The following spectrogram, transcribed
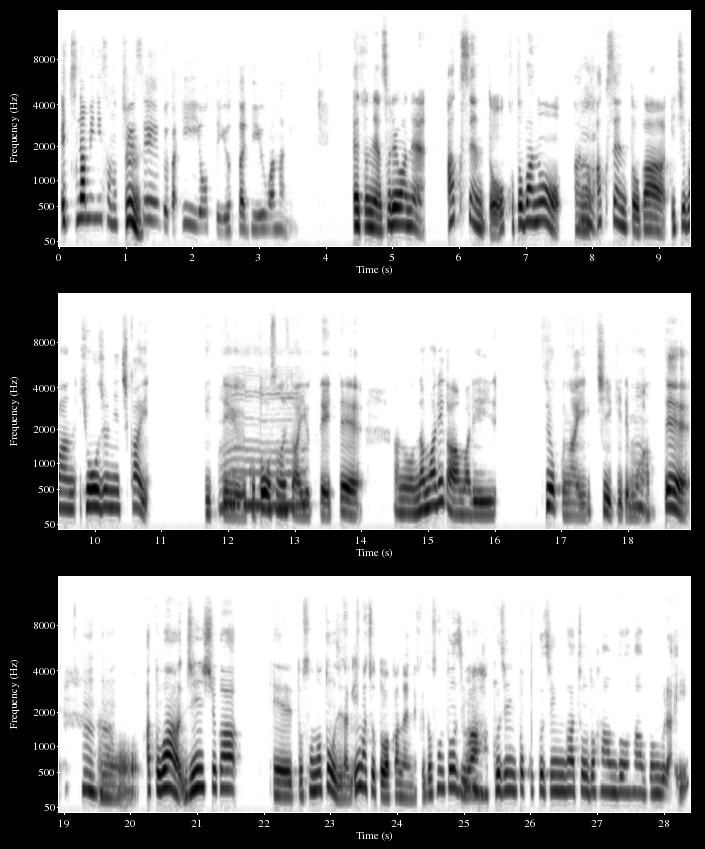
え、ちなみにその中西部がいいよって言った理由は何？えっとねそれはねアクセント言葉のあの、うん。アクセントが一番標準に近いっていうことをその人は言っていてあの鉛があまり強くない地域でもあって、うんあのあとは人種が、えー、とその当時だけ今ちょっと分かんないんだけどその当時うん。は白人と黒人がちょうど半分半分ぐらい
